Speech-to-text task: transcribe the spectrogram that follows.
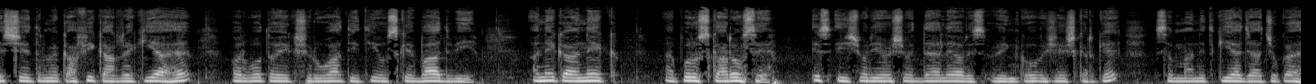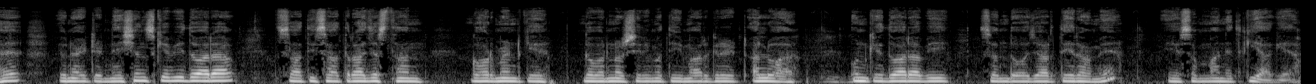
इस क्षेत्र में काफ़ी कार्य किया है और वो तो एक शुरुआत ही थी उसके बाद भी अनेक अनेक पुरस्कारों से इस ईश्वरीय विश्वविद्यालय और इस विंग को विशेष करके सम्मानित किया जा चुका है। यूनाइटेड नेशंस के भी द्वारा, साथ ही साथ राजस्थान गवर्नमेंट के गवर्नर श्रीमती मार्गरेट अलवा, उनके द्वारा भी सन 2013 में ये सम्मानित किया गया।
